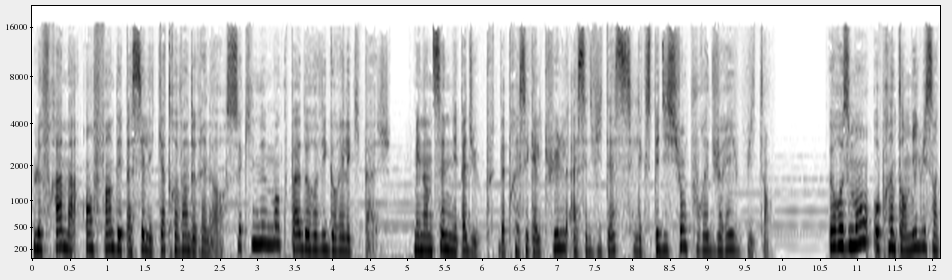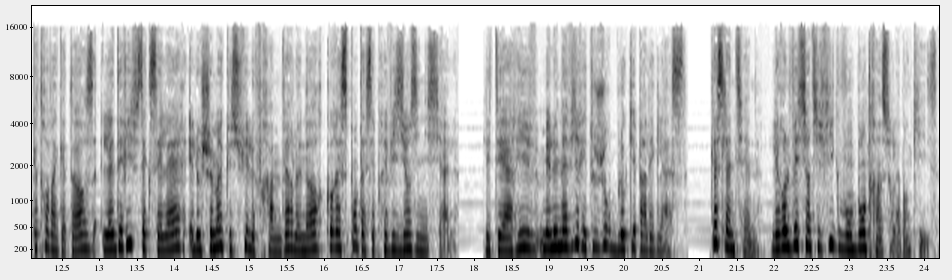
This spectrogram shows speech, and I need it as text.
Le Fram a enfin dépassé les 80 degrés nord, ce qui ne manque pas de revigorer l'équipage. Mais Nansen n'est pas dupe. D'après ses calculs, à cette vitesse, l'expédition pourrait durer 8 ans. Heureusement, au printemps 1894, la dérive s'accélère et le chemin que suit le Fram vers le nord correspond à ses prévisions initiales. L'été arrive, mais le navire est toujours bloqué par les glaces. Qu'à cela ne tienne, les relevés scientifiques vont bon train sur la banquise.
